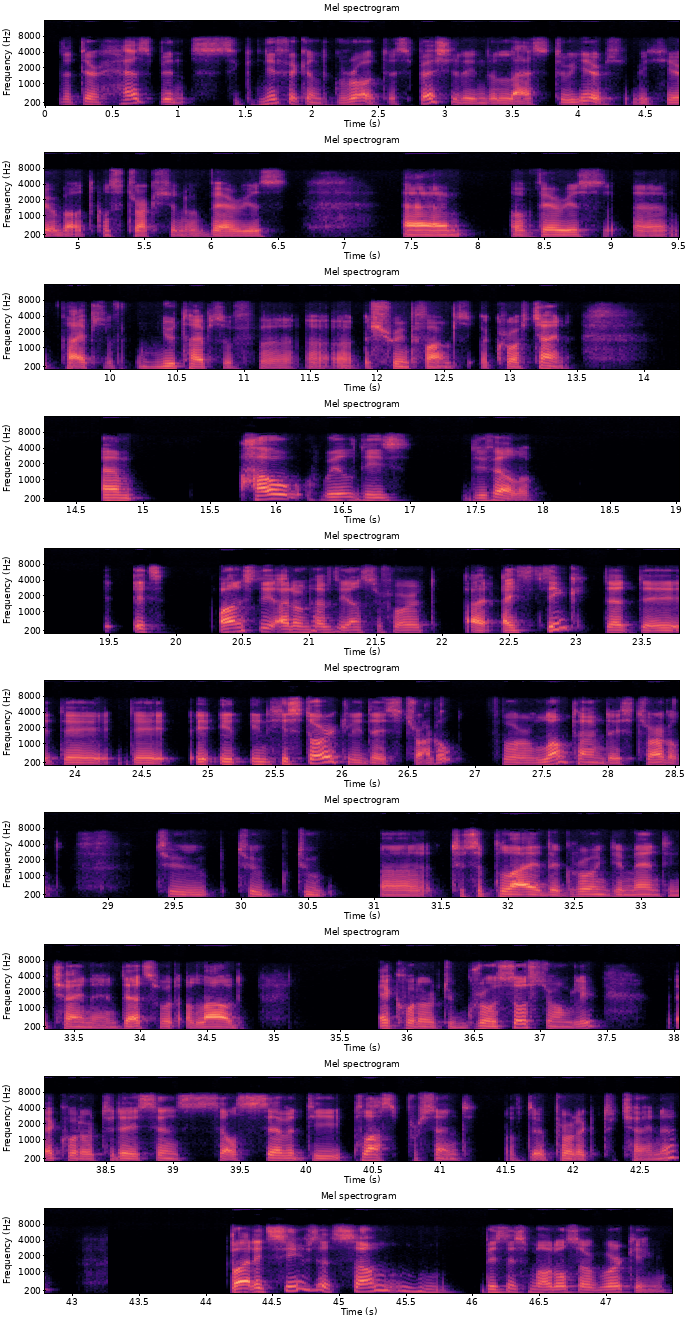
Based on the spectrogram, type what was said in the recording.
that there has been significant growth, especially in the last two years. We hear about construction of various um, of various uh, types of new types of uh, uh, shrimp farms across China. Um, how will these develop? It's honestly, I don't have the answer for it. I, I think that they they they in, in historically they struggled for a long time. They struggled to to to uh, to supply the growing demand in China, and that's what allowed Ecuador to grow so strongly Ecuador today sends, sells 70 plus percent of their product to China. But it seems that some business models are working,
